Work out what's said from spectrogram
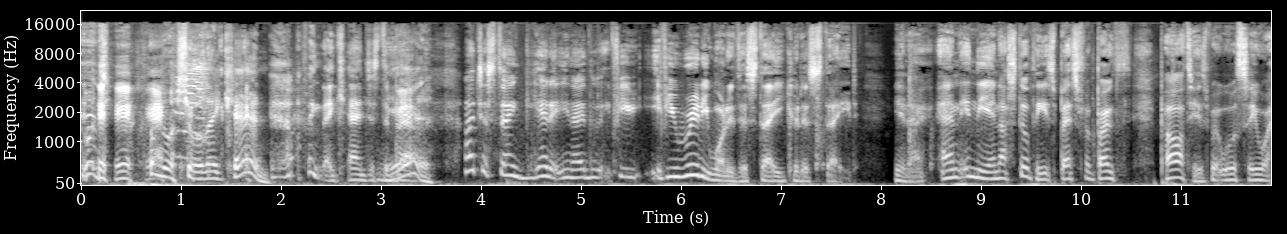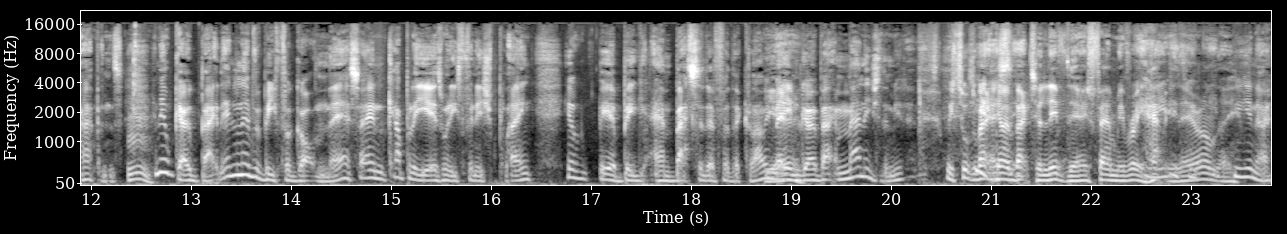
I'm, not, I'm not sure they can. I think they can just about. Yeah. I just don't get it. You know, if you if you really wanted to stay, you could have stayed. You know, and in the end, I still think it's best for both parties. But we'll see what happens. Hmm. And he'll go back. They'll never be forgotten there. So in a couple of years, when he's finished playing, he'll be a big ambassador for the club. He may Yeah. even go back and manage them. You know, We talked about going back to live there. His family are very happy there, aren't they? You know,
